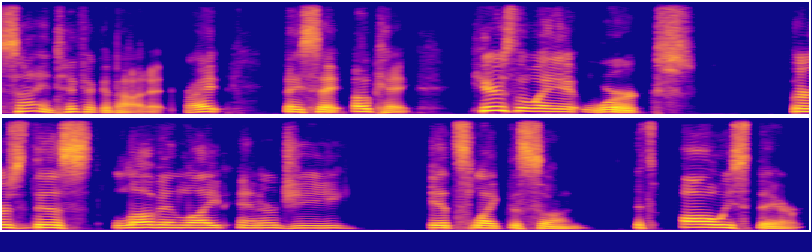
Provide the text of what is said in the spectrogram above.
scientific about it, right? They say, okay, here's the way it works. There's this love and light energy. It's like the sun, it's always there.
